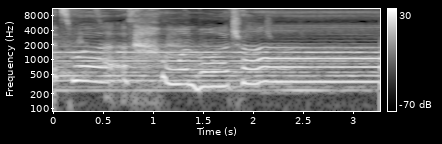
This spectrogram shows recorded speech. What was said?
It's worth one more try.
